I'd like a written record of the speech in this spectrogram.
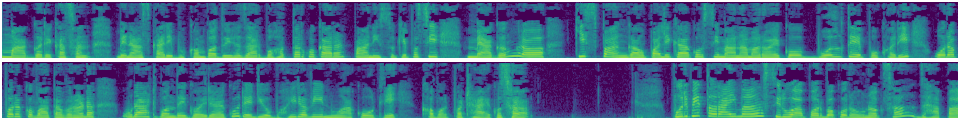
माग गरेका छन्। विनाशकारी भूकम्प दुई हजार बहत्तरको कारण पानी सुकेपछि म्यागङ र किस्पाङ गाउँपालिकाको सिमानामा रहेको बोल्ते पोखरी वरपरको वातावरण उराट बन्दै गइरहेको रेडियो भैरवी नुवाकोटले खबर पठाएको छ। पूर्वी तराईमा सिरुवा पर्वको रौनक छ झापा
